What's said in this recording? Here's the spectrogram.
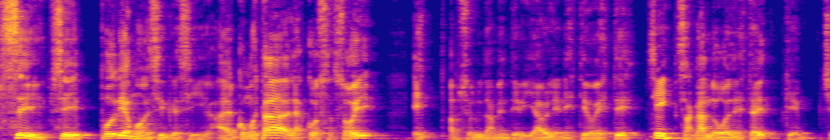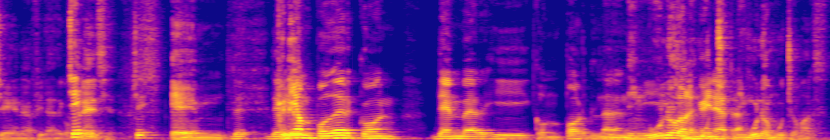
Sí, sí, podríamos decir que sí. Como están las cosas hoy, es absolutamente viable en este oeste, sí. sacando Golden State, que lleguen a la final de conferencia. Sí, em, deberían poder con Denver y con Portland. Ninguno, es, mucho, ninguno mucho más.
